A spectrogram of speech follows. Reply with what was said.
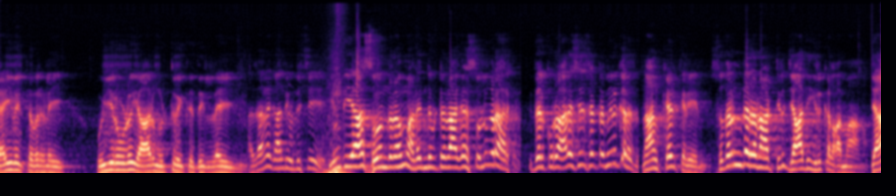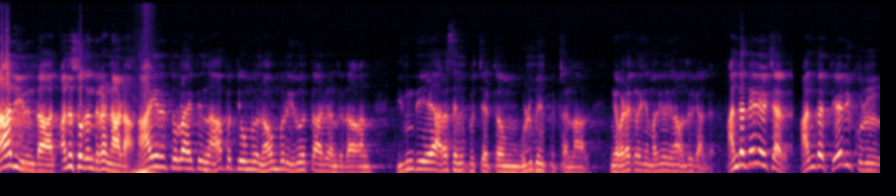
கை வைத்தவர்களை உயிரோடு யாரும் விட்டு வைத்தது இல்லை அதுதானே காந்தி வந்துச்சு. இந்தியா சுதந்திரம் அடைந்து விட்டதாக சொல்லுகிறார்கள். இதற்கு ஒரு அரசியல் சட்டம் இருக்கிறது. நான் கேட்கிறேன் சுதந்திர நாட்டில் ஜாதி இருக்கலாமா? ஜாதி இருந்தால் அது சுதந்திர நாடா? ஆயிரத்தி தொள்ளாயிரத்தி நாற்பத்தி ஒன்பது நவம்பர் இருபத்தி ஆறு அன்றுதான் இந்திய அரசமைப்பு சட்டம் முழுமை பெற்ற நாள். இங்க வழக்கறிஞர் மதிவதனா வந்திருக்காங்க. அந்த தேதி வச்சார். அந்த தேதிக்குள்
